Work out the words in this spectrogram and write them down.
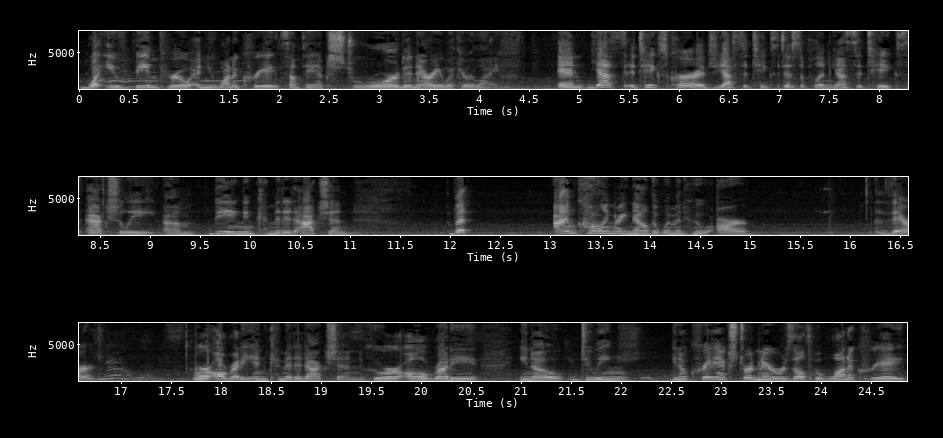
what you've been through and you want to create something extraordinary with your life. And yes, it takes courage. Yes, it takes discipline. Yes, it takes actually um, being in committed action. But I'm calling right now the women who are there who are already in committed action, who are already, you know, doing, you know, creating extraordinary results, but want to create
